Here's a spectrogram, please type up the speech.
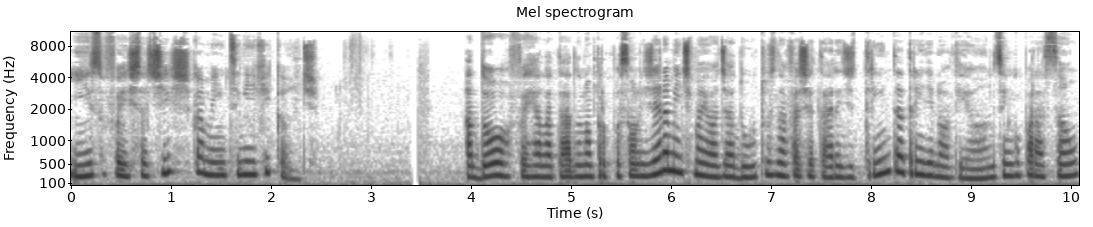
e isso foi estatisticamente significante. A dor foi relatada numa proporção ligeiramente maior de adultos na faixa etária de 30 a 39 anos, em comparação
